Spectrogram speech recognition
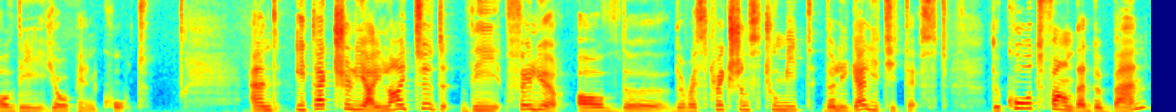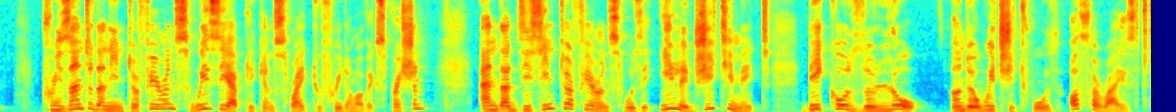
of the European Court. And it actually highlighted the failure of the, the restrictions to meet the legality test. The court found that the ban presented an interference with the applicant's right to freedom of expression and that this interference was illegitimate because the law under which it was authorized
